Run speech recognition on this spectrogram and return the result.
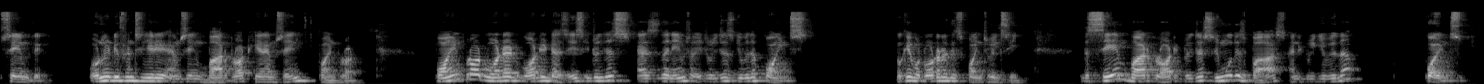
Same thing. Only difference here I'm saying bar plot, here I'm saying point plot. Point plot, what it, what it does is, it will just, as the name, so it will just give you the points. Okay, but what are these points? We'll see. The same bar plot, it will just remove these bars and it will give you the points.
